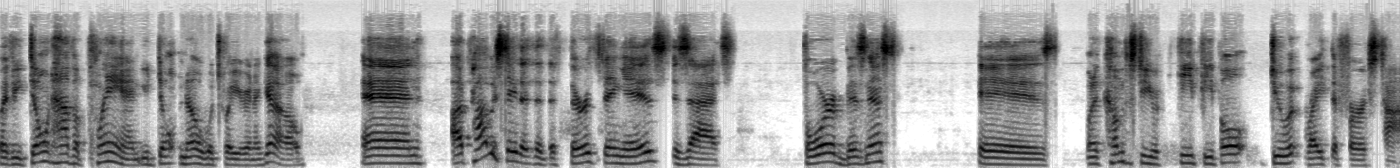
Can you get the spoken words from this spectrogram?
But if you don't have a plan, you don't know which way you're going to go. And I'd probably say that, that the third thing is is that for business is when it comes to your key people, do it right the first time.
